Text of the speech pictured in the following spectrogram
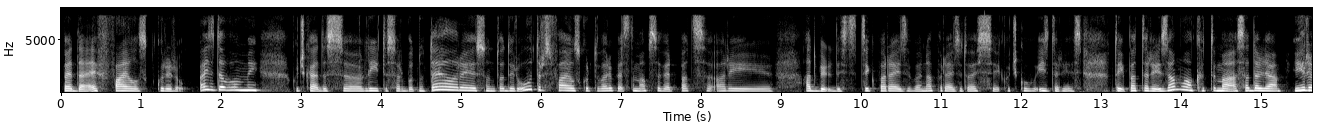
PDF fails, kur ir aizdevumi, kurš kādas lītas varbūt no teorijas, un tad ir otrs fails, kur tu vari pēc tam apseviert pats arī atbildes, cik pareizi vai nepareizi tu esi kaut ko izdarījis. Tāpat arī zamok, tamā sadaļā ir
